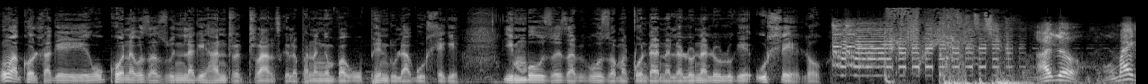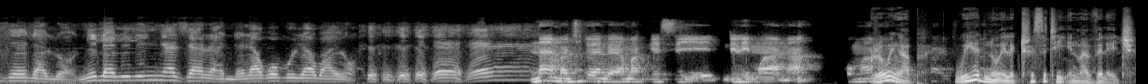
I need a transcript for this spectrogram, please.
Ungakhohlwa ke ukhona kwezazwini lake 100 trans ke laphana ngemva kokuphendula kuhle ke. Imibuzo ezabe ibuzwa maqondana lalona lolu ke uhlelo. Alo, umadlela lo, nilalile inyazaranda la kobulawayo. nayamba ntchito yanga yamagesi ndili mwana Growing up, we had no electricity in my village.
